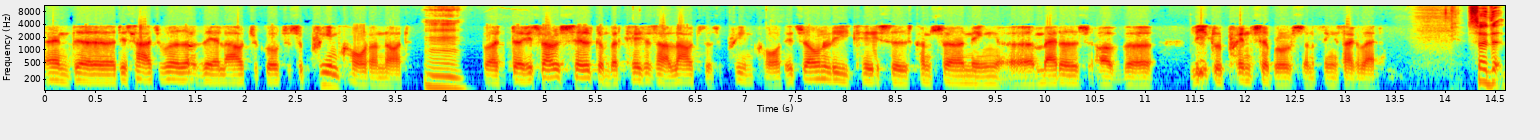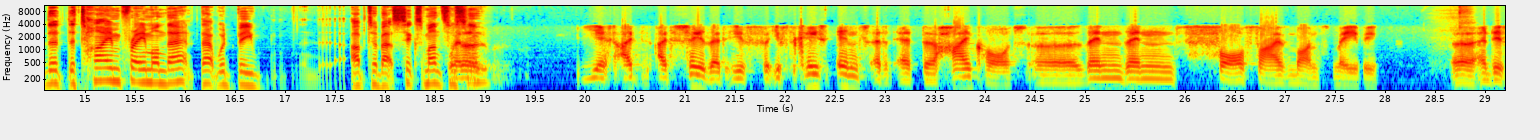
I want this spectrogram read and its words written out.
and uh, decides whether they're allowed to go to Supreme Court or not. Mm. But uh, it's very seldom that cases are allowed to the Supreme Court. It's only cases concerning uh, matters of uh, legal principles and things like that. So the, the, the time frame on that that would be up to about six months or well, so. Yes, I'd, I'd say that if if the case ends at at the High Court, uh, then then four or five months maybe, uh, and if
